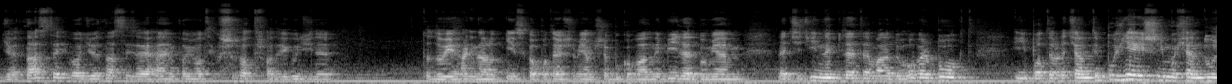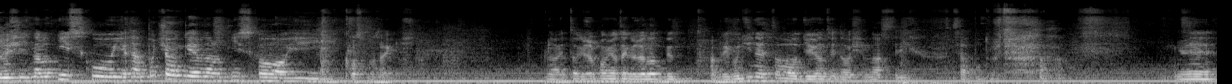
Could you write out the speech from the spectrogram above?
19, chyba o 19 zajechałem, pomimo tego, że lot trwa 2 godziny. To dojechanie na lotnisko, potem jeszcze miałem przebukowany bilet, bo miałem lecieć innym biletem, ale był overbooked. I potem leciałem tym późniejszym, musiałem dłużej siedzieć na lotnisku, jechałem pociągiem na lotnisko i kosmos jakiś. No i także pomimo tego, że lot trwa 2 godziny, to od 9 do 18 cała podróż trwa. Nie,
